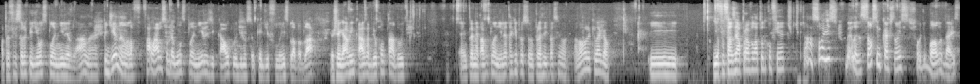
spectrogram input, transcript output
a professora pedia umas planilhas lá, né? Pedia não, ela falava sobre algumas planilhas de cálculo de não sei o que, de fluência, blá blá blá. Eu chegava em casa, abria o computador, é, implementava a planilha, tá aqui, professor, presente para a senhora. Ela, olha que legal. E, E eu fui fazer a prova lá todo confiante. Ah, só isso. Beleza, só cinco questões, show de bola, 10.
